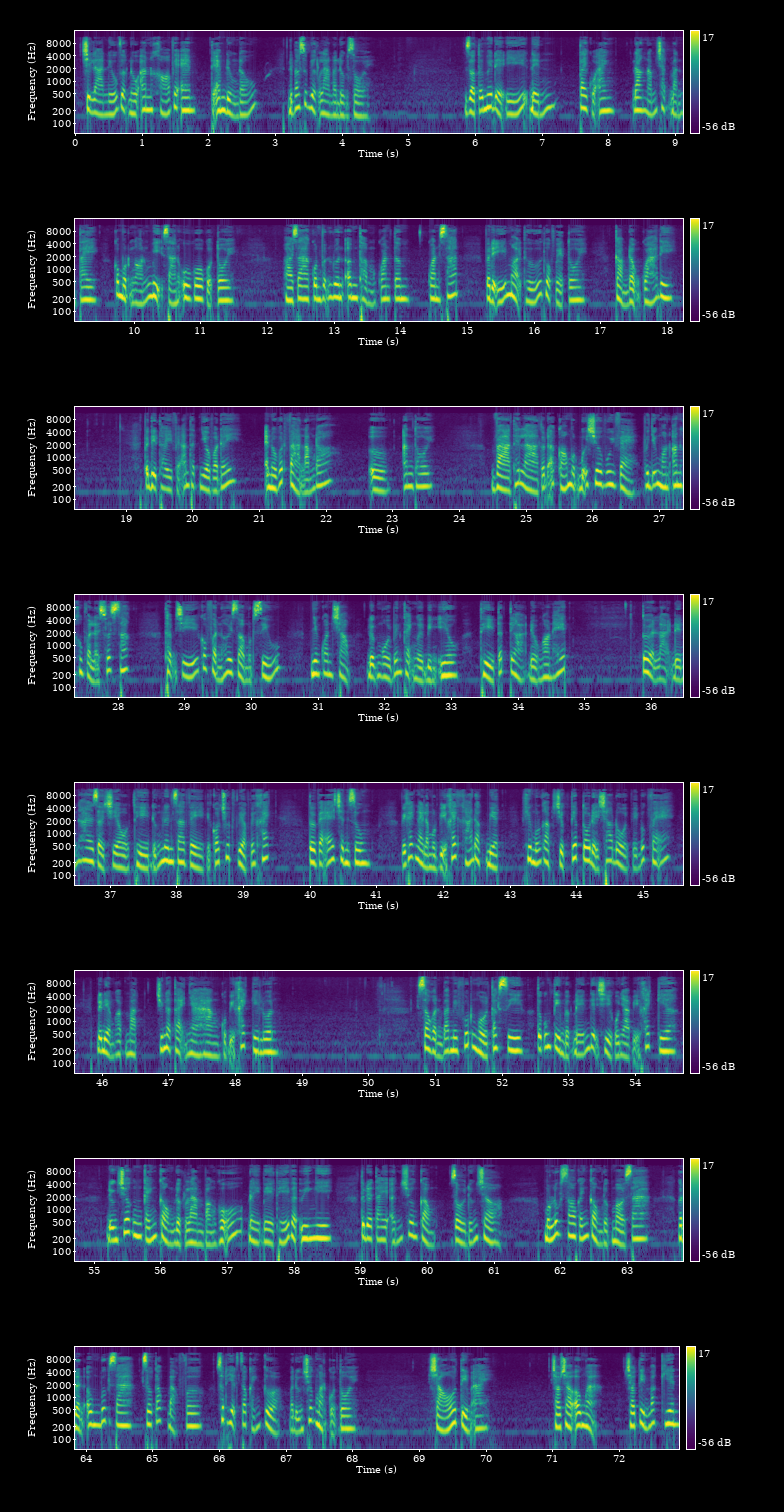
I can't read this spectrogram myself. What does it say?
Chỉ là nếu việc nấu ăn khó với em, Thì em đừng đấu Để bác giúp việc làm là được rồi. Giờ tôi mới để ý đến tay của anh Đang nắm chặt bàn tay Có một ngón bị dán Ugo của tôi. Hóa ra quân vẫn luôn âm thầm quan tâm, Quan sát Và để ý mọi thứ thuộc về tôi. Cảm động quá đi. Vậy thì thầy phải ăn thật nhiều vào đấy Em nấu vất vả lắm đó. Ừ ăn thôi. Và thế là tôi đã có một bữa trưa vui vẻ Với những món ăn không phải là xuất sắc. Thậm chí có phần hơi dở một xíu. Nhưng quan trọng, được ngồi bên cạnh người bình yêu Thì tất cả đều ngon hết. Tôi ở lại đến 2 giờ chiều Thì đứng lên ra về vì có chút việc với khách. Tôi vẽ chân dung Vị khách này là một vị khách khá đặc biệt. Khi muốn gặp trực tiếp tôi để trao đổi về bức vẽ, Địa điểm gặp mặt Chính là tại nhà hàng của vị khách kia luôn. Sau gần 30 phút ngồi taxi, Tôi cũng tìm được đến địa chỉ của nhà vị khách kia. Đứng trước cánh cổng được làm bằng gỗ Đầy bề thế và uy nghi, Tôi đưa tay ấn chuông cổng Rồi đứng chờ. Một lúc sau cánh cổng được mở ra, Người đàn ông bước ra, Râu tóc bạc phơ, Xuất hiện sau cánh cửa Và đứng trước mặt của tôi. Cháu tìm ai? Cháu chào ông ạ, Cháu tìm bác Kiên.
